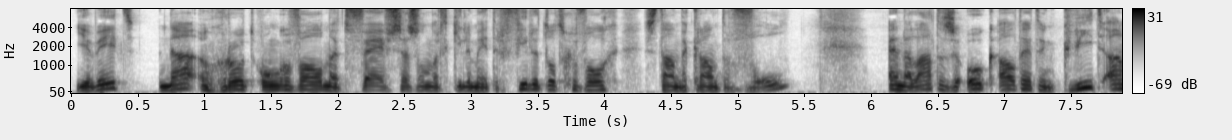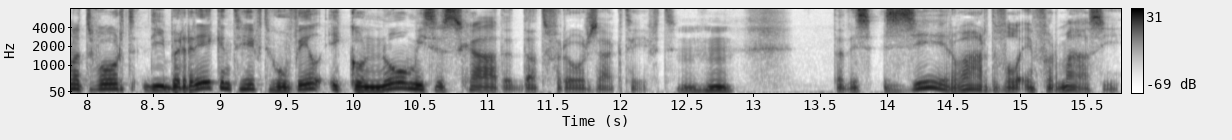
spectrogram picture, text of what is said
Je weet, na een groot ongeval met 500, 600 kilometer file tot gevolg staan de kranten vol. En dan laten ze ook altijd een tweet aan het woord die berekend heeft hoeveel economische schade dat veroorzaakt heeft. Dat is zeer waardevolle informatie.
